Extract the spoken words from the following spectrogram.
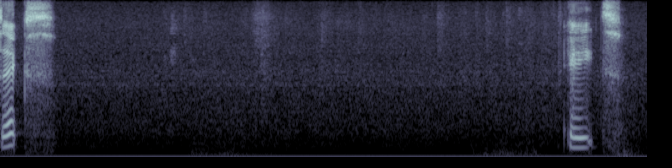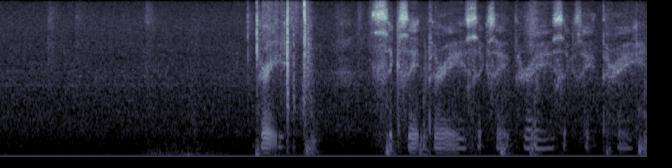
Six. Eight. Three. Six eight three, six eight three, six eight three.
